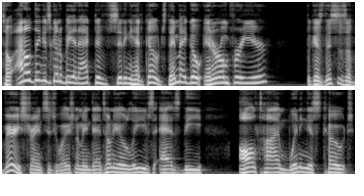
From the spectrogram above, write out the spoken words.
So I don't think it's going to be an active sitting head coach. They may go interim for a year because this is a very strange situation. I mean, Dantonio leaves as the all time winningest coach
